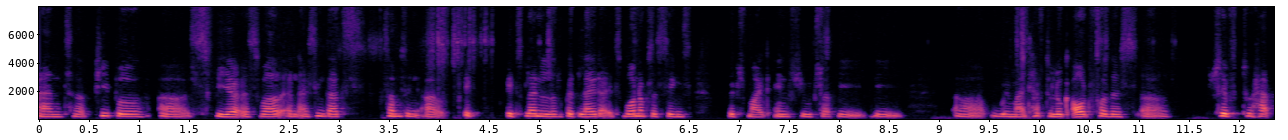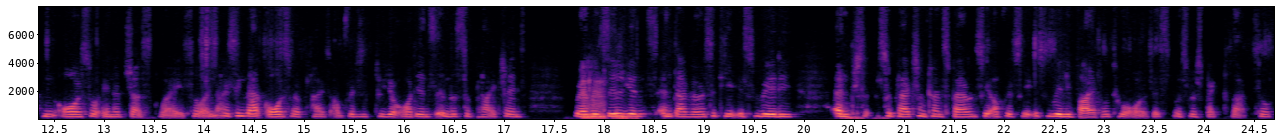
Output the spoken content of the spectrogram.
and uh, people uh, sphere as well. And I think that's something I'll explain a little bit later. It's one of the things which might in future be, be uh, we might have to look out for this uh, shift to happen also in a just way. So, and I think that also applies obviously to your audience in the supply chains, where mm-hmm. resilience and diversity is really, and supply chain transparency obviously is really vital to all this with respect to that. So,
